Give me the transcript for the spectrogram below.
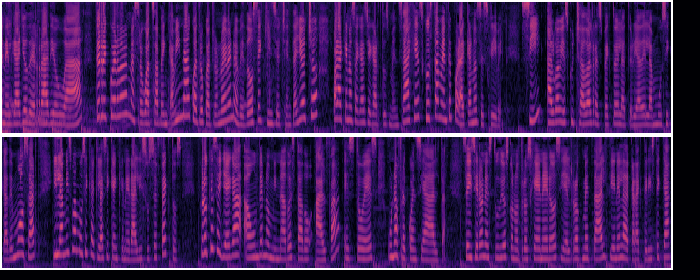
En el gallo de Radio UA. Te recuerdo nuestro WhatsApp en cabina 449-912-1588 para que nos hagas llegar tus mensajes. Justamente por acá nos escriben. Sí, algo había escuchado al respecto de la teoría de la música de Mozart y la misma música clásica en general y sus efectos. Creo que se llega a un denominado estado alfa, esto es una frecuencia alta. Se hicieron estudios con otros géneros y el rock metal tiene la característica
